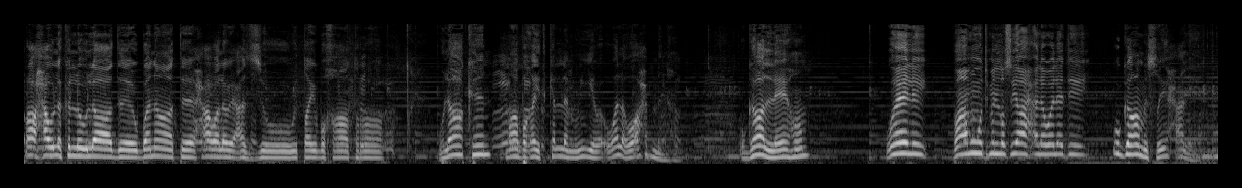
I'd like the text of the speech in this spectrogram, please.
راحوا لكل اولاده وبناته حاولوا يعزوه ويطيبوا خاطره. ولكن ما بغى يتكلم ويا ولا واحد منهم. وقال ليهم ويلي باموت من الصياح على ولدي. وقام يصيح عليه.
